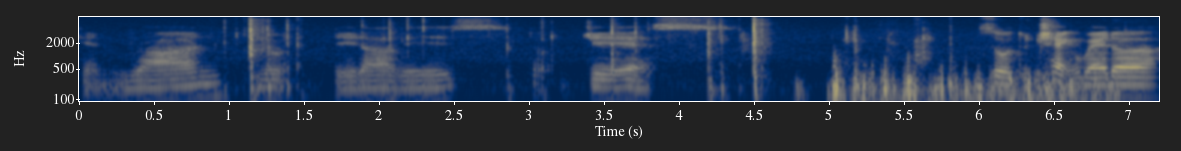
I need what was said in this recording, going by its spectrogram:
can run node database.js so to check whether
